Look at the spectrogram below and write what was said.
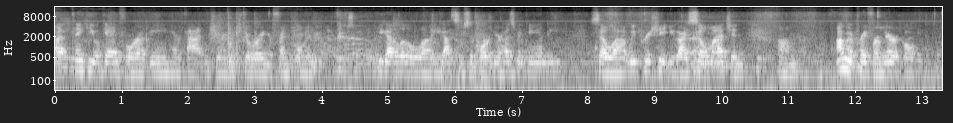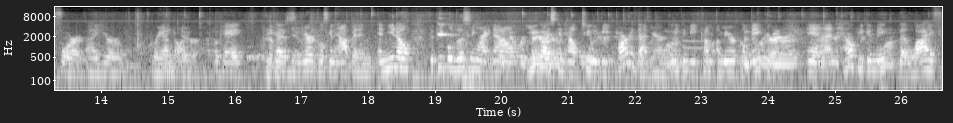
I thank you again for uh, being here, Pat, and sharing your story, and your friend Penny. You got a little, uh, you got some support in your husband Andy, so uh, we appreciate you guys so much, and um, I'm going to pray for a miracle for uh, your granddaughter, okay? Yeah. Because miracles can happen, and, and you know, the people listening right now, you guys can help too and be part of that miracle. You can become a miracle maker and, and help. You can make the life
